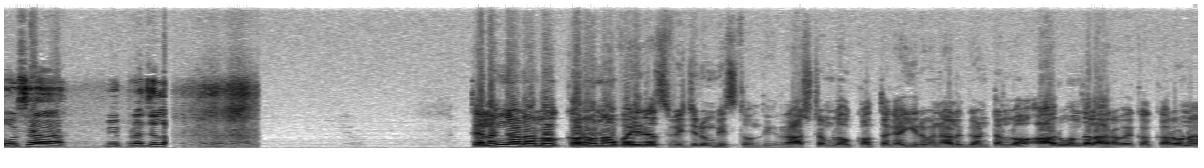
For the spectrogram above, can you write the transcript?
బహుశా మీ ప్రజల తెలంగాణలో కరోనా వైరస్ విజృంభిస్తోంది. రాష్ట్రంలో కొత్తగా ఇరవై నాలుగు గంటల్లో ఆరు వందల అరవై ఒక్క కరోనా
